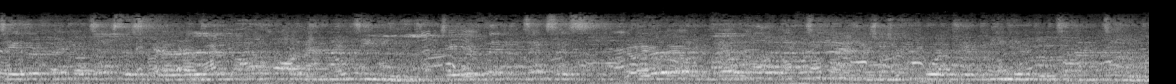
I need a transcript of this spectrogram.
Taylor Betty Texas, third final call to 19. Taylor Betty, Texas, third call to mat 19. Please report immediately to mat 19.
